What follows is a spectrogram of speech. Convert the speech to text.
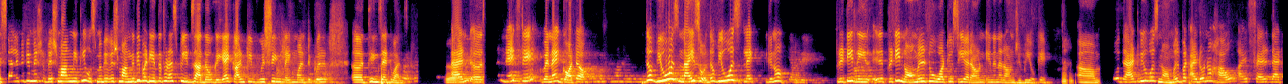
इस वाले में भी विश विश मांगनी थी उसमें भी विश मांगनी थी बट ये तो थोड़ा स्पीड ज्यादा हो गई है आई कांट कीप विशिंग लाइक मल्टीपल थिंग्स एट वंस Yeah. and uh, next day when i got up the view was nice or the view was like you know pretty re- eh, pretty normal to what you see around in and around Jibhi okay Mhm. um so that view was normal but i don't know how i felt that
